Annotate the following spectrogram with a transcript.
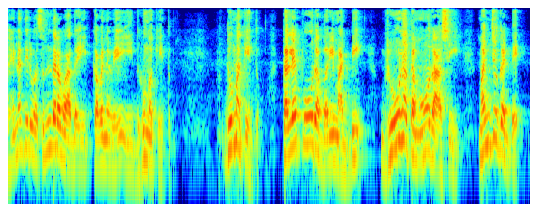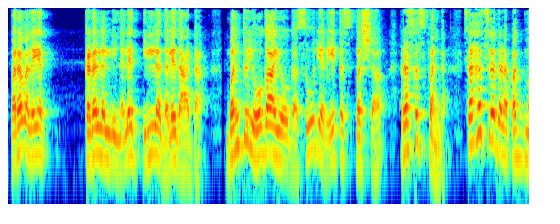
ಹೆಣೆದಿರುವ ಸುಂದರವಾದ ಈ ಕವನವೇ ಈ ಧೂಮಕೇತು. ಧೂಮಕೇತು. ತಲೆಪೂರ ಬರಿಮಡ್ಡಿ, ಭ್ರೂಣತಮೋ ರಾಶಿ, ಮಂಜುಗಡ್ಡೆ ಪರವಲಯ ಕಡಲಲ್ಲಿ ನೆಲೆ ಇಲ್ಲದಲೆದಾಟ ಬಂತು ಯೋಗಾಯೋಗ, ಸೂರ್ಯ ರೇತ ಸ್ಪರ್ಶ, ರಸಸ್ಪಂದ. ಸಹಸ್ರದಳ ಪದ್ಮ,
